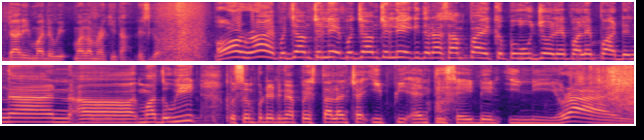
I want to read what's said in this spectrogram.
dari Madawit Malam Rakita. Let's go. Alright, pejam celik, pejam celik kita dah sampai ke penghujung lepak-lepak dengan uh, Motherweed bersempena dengan pesta lancar E EP Antecedent ini. Alright.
